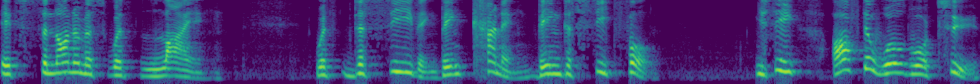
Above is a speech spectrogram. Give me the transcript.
it's synonymous with lying with deceiving, being cunning, being deceitful. You see, after World War II,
